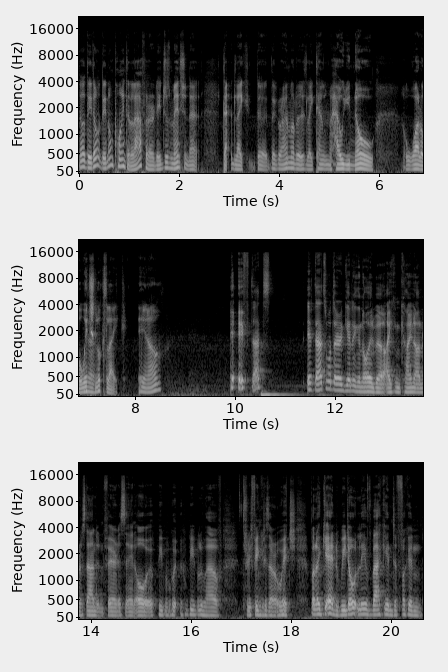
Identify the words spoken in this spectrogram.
no, they don't. They don't point and laugh at her. They just mention that, that like the the grandmother is like telling them how you know what a witch Yeah. looks like. You know. If that's if that's what they're getting annoyed about, I can kind of understand. In fairness, saying, "Oh, people who, people who have three fingers are a witch," but again, we don't live back into fucking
